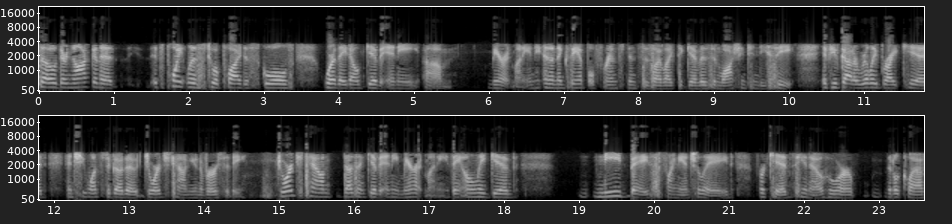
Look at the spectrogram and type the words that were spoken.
so they're not going to. It's pointless to apply to schools where they don't give any. Um, merit money. And, and an example, for instance, is I like to give is in Washington D.C. If you've got a really bright kid and she wants to go to Georgetown University, Georgetown doesn't give any merit money. They only give need-based financial aid for kids, you know, who are middle class,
